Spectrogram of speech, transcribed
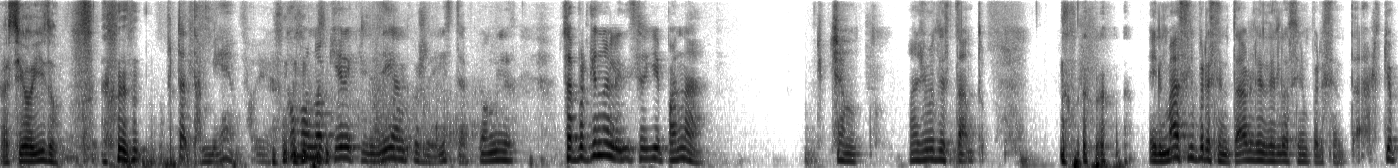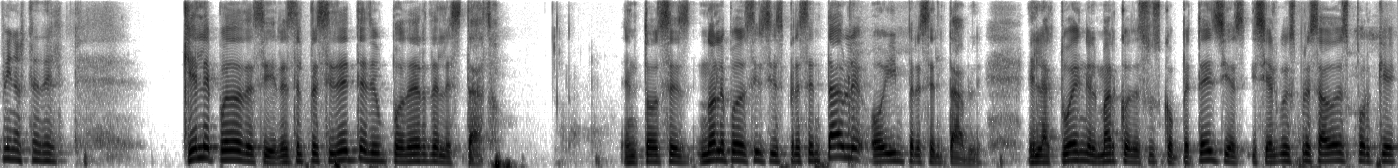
Así he oído. Puta, también, oiga, ¿cómo no quiere que le digan correísta? O sea, ¿por qué no le dice, oye, pana, no ayudes tanto? El más impresentable de los impresentables. ¿Qué opina usted de él? ¿Qué le puedo decir? Es el presidente de un poder del Estado. Entonces, no le puedo decir si es presentable o impresentable. Él actúa en el marco de sus competencias y si algo expresado es porque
